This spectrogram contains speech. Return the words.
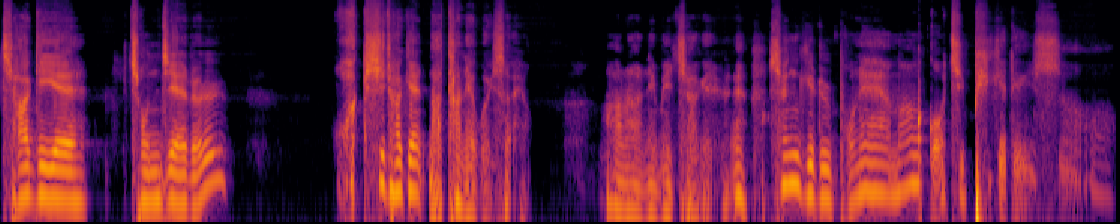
자기의 존재를 확실하게 나타내고 있어요. 하나님이 자기 생기를 보내야만 꽃이 피게 돼 있어.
